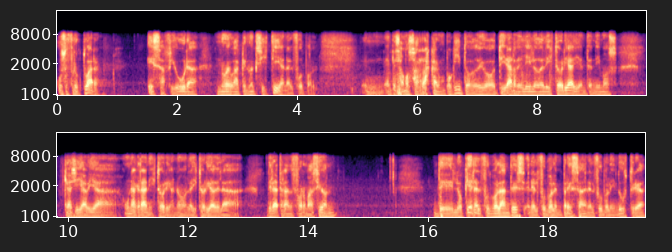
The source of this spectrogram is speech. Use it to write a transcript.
usufructuar esa figura nueva que no existía en el fútbol. Em, empezamos a rascar un poquito, digo, tirar del hilo de la historia y entendimos que allí había una gran historia, ¿no? La historia de la, de la transformación de lo que era el fútbol antes en el fútbol empresa, en el fútbol industria,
